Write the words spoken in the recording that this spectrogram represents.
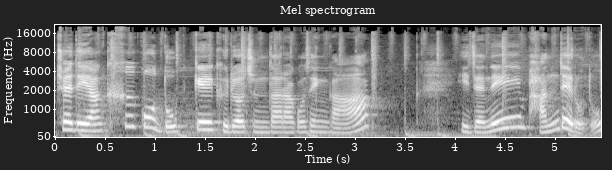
최대한 크고 높게 그려준다라고 생각. 이제는 반대로도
